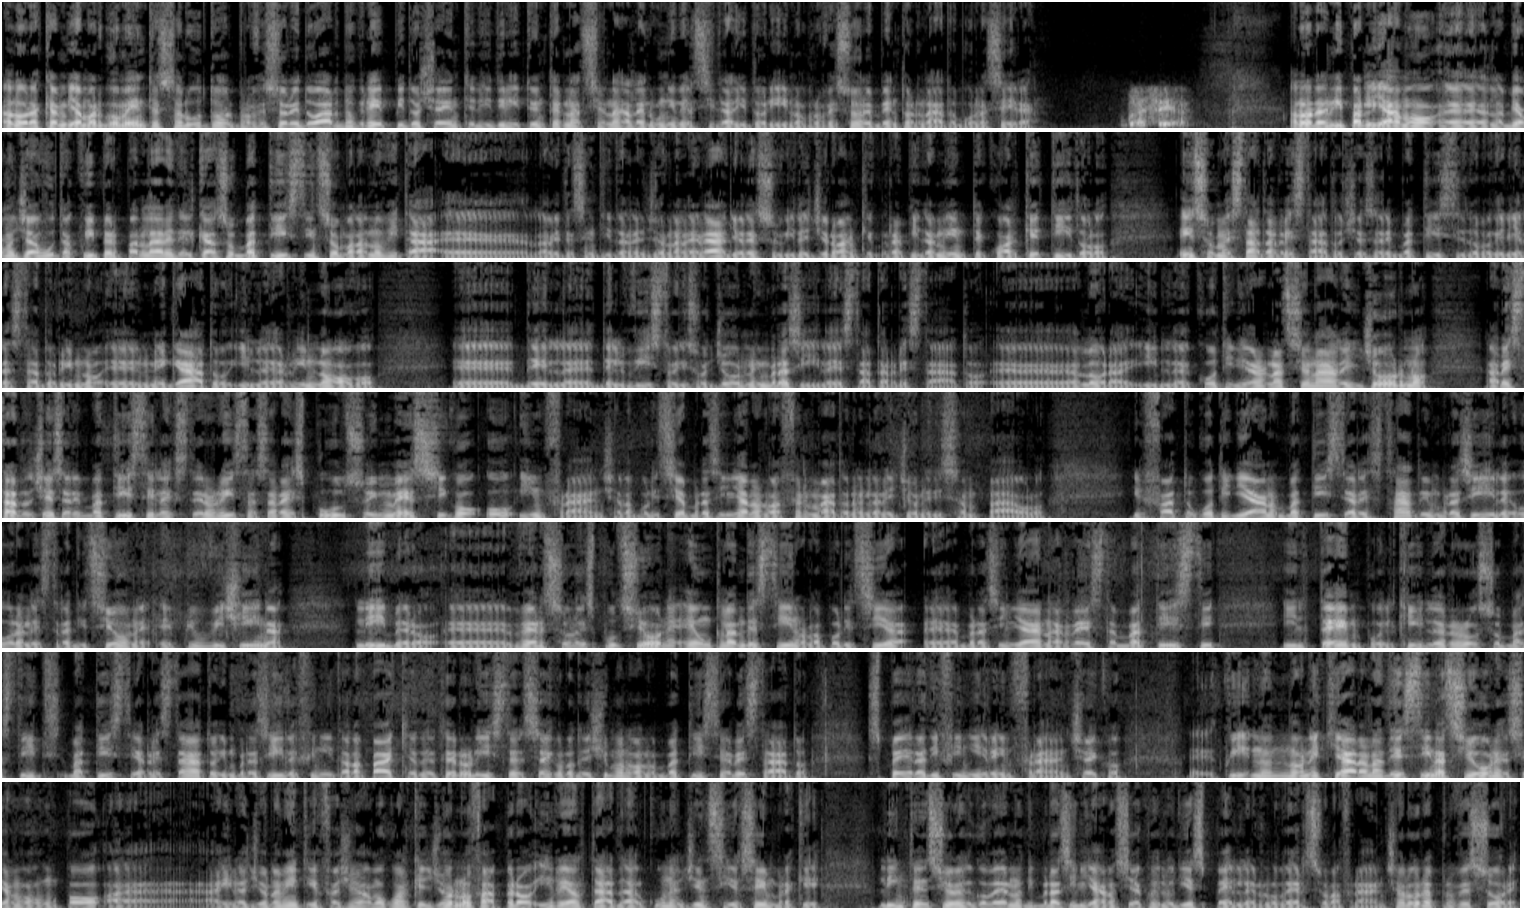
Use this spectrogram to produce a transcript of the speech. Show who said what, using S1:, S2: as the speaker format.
S1: Allora, cambiamo argomento e saluto il professore Edoardo Greppi, docente di diritto internazionale all'Università di Torino. Professore, bentornato, buonasera.
S2: Buonasera.
S1: Allora, riparliamo, eh, l'abbiamo già avuta qui per parlare del caso Battisti, insomma la novità eh, l'avete sentita nel giornale radio, adesso vi leggerò anche rapidamente qualche titolo. E insomma è stato arrestato Cesare Battisti dopo che gli era stato rinno- eh, negato il rinnovo eh, del, del, visto di soggiorno in Brasile è stato arrestato. Eh, allora, il quotidiano nazionale Il Giorno, arrestato Cesare Battisti, l'ex terrorista sarà espulso in Messico o in Francia. La polizia brasiliana lo ha affermato nella regione di San Paolo. Il fatto quotidiano, Battisti arrestato in Brasile, ora l'estradizione è più vicina. Libero eh, verso l'espulsione è un clandestino, la polizia eh, brasiliana arresta Battisti. Il tempo, il killer rosso Battisti arrestato in Brasile, finita la pacchia del terrorista, il secolo XIX Battisti arrestato, spera di finire in Francia. Ecco, eh, qui non è chiara la destinazione, siamo un po' ai ragionamenti che facevamo qualche giorno fa, però in realtà da alcune agenzie sembra che l'intenzione del governo di Brasiliano sia quello di espellerlo verso la Francia. Allora, professore,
